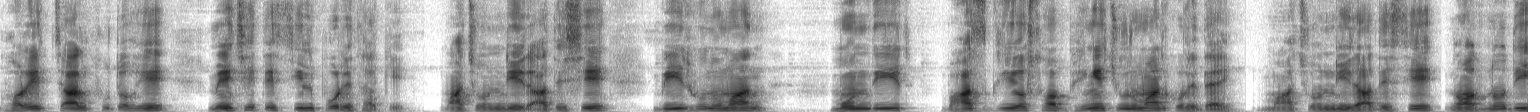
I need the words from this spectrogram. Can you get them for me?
ঘরের চাল ফুটো হয়ে মেঝেতে শিল পড়ে থাকে। মা চণ্ডীর আদেশে বীর হনুমান মন্দির বাসগৃহ সব ভেঙে চুরমার করে দেয়। মা চণ্ডীর আদেশে নদ নদী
